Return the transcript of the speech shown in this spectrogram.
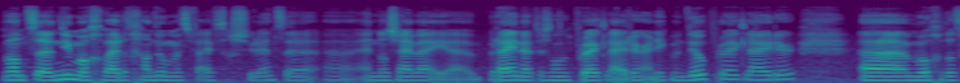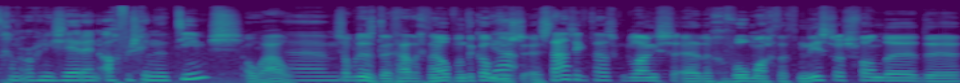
Want eh, nu mogen wij dat gaan doen met 50 studenten. eh, en dan zijn wij, Reinhard is dan de projectleider en ik ben deelprojectleider. eh mogen dat gaan organiseren in acht verschillende teams. Oh, wauw. Ehm, Zo, dus, dat gaat echt helpen. Want er komen Ja. dus staatssecretaris komt langs, de gevolmachtigd ministers van de, de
